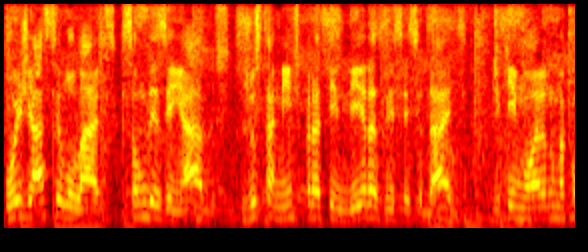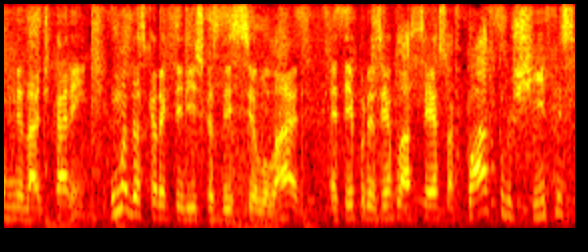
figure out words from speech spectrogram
Hoje há celulares que são desenhados justamente para atender às necessidades de quem mora numa comunidade carente. Uma das características desses celulares é ter, por exemplo, acesso a quatro chips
